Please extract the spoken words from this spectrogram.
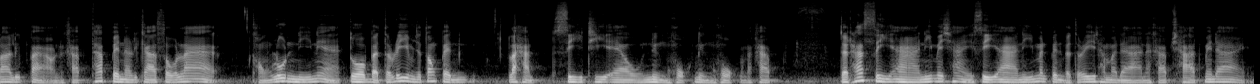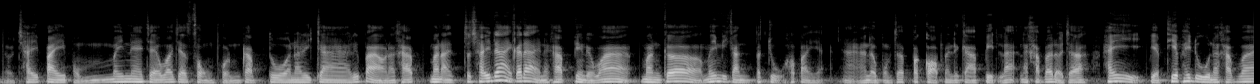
ล่าหรือเปล่านะครับถ้าเป็นนาฬิกาโซล่าของรุ่นนี้เนี่ยตัวแบตเตอรี่มันจะต้องเป็น รหัส CTL 1616นะครับ แต่ถ้า CR นี้ไม่ใช่ CR นี้มันเป็นแบตเตอรี่ธรรมดานะครับ ชาร์จไม่ได้เดี๋ยวใช้ไปผมไม่แน่ใจว่าจะส่งผลกับตัวนาฬิกาหรือเปล่านะครับ มันอาจจะใช้ได้ก็ได้นะครับ เพียงแต่ว่ามันก็ไม่มีการประจุเข้าไปอะอ่าเดี๋ยวผมจะประกอบนาฬิกาปิดแล้วนะครับ แล้วเดี๋ยวจะให้เปรียบเทียบให้ดูนะครับว่า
